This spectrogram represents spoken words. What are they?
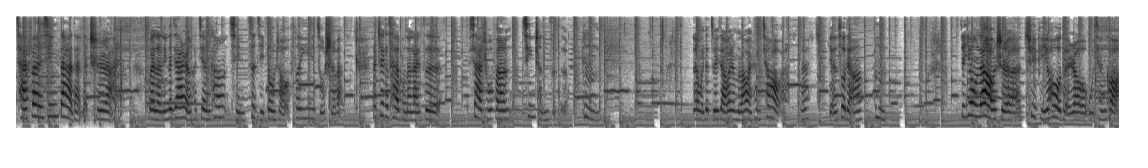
才放心大胆的吃啊。为了您的家人和健康，请自己动手丰衣足食吧。那这个菜谱呢，来自下厨房清晨子。那我这嘴角为什么老往上翘啊？来，严肃点啊。这用料是去皮后腿肉五千克，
